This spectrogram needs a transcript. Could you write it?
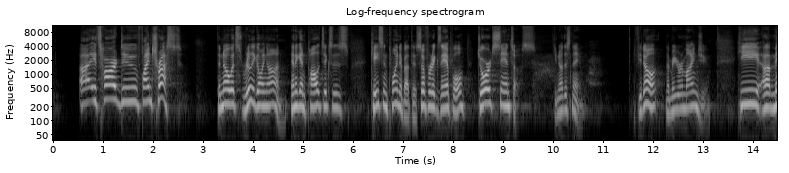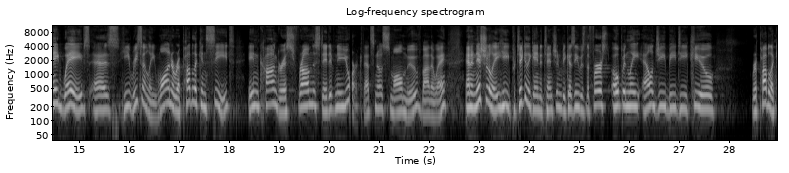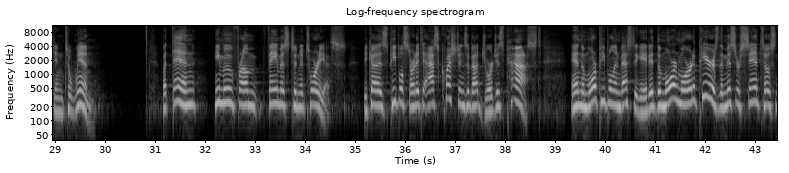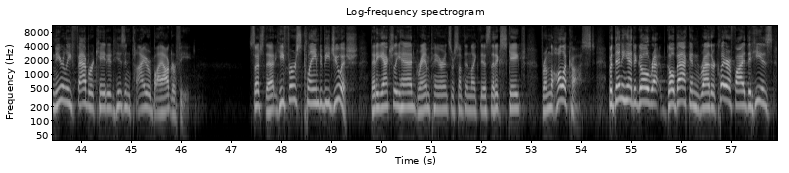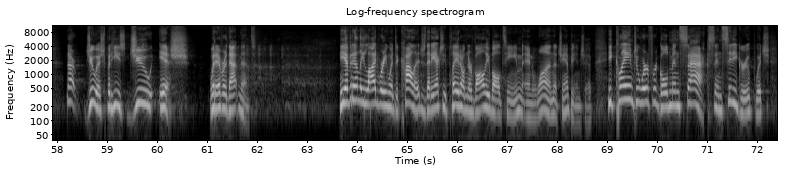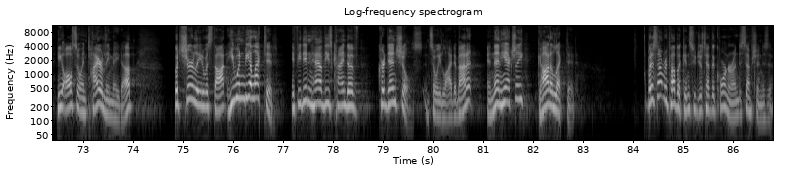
Uh, it's hard to find trust, to know what's really going on. And again, politics is case in point about this. So, for example, George Santos. Do you know this name? If you don't, let me remind you. He uh, made waves as he recently won a Republican seat in Congress from the state of New York. That's no small move, by the way. And initially, he particularly gained attention because he was the first openly LGBTQ Republican to win. But then he moved from famous to notorious because people started to ask questions about George's past. And the more people investigated, the more and more it appears that Mr. Santos nearly fabricated his entire biography such that he first claimed to be Jewish, that he actually had grandparents or something like this that escaped from the Holocaust. But then he had to go, go back and rather clarify that he is not Jewish, but he's Jewish, whatever that meant. He evidently lied where he went to college, that he actually played on their volleyball team and won a championship. He claimed to work for Goldman Sachs and Citigroup, which he also entirely made up. But surely it was thought he wouldn't be elected if he didn't have these kind of credentials. And so he lied about it, and then he actually got elected. But it's not Republicans who just have the corner on deception, is it?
